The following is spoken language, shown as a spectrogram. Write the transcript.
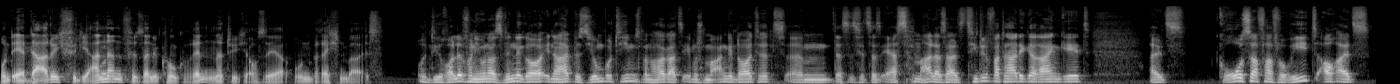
Und er dadurch für die anderen, für seine Konkurrenten natürlich auch sehr unberechenbar ist. Und die Rolle von Jonas Windegor innerhalb des Jumbo-Teams, man Holger hat es eben schon mal angedeutet, ähm, das ist jetzt das erste Mal, dass er als Titelverteidiger reingeht, als großer Favorit, auch als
